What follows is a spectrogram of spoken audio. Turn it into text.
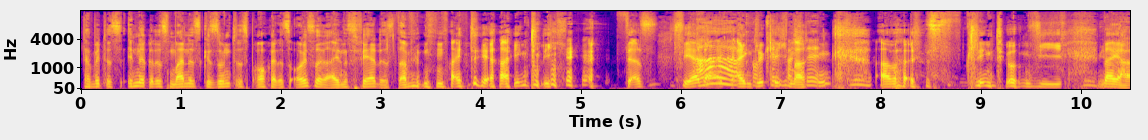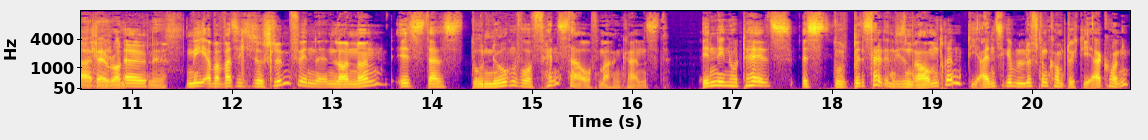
damit das Innere des Mannes gesund ist, braucht er das Äußere eines Pferdes. Damit meinte er eigentlich, dass Pferde Ah, einen okay, glücklich verstehe. machen. Aber das klingt irgendwie, naja. Ja, der Ron, Äh, ne? Nee, aber was ich so schlimm finde in London, ist, dass du nirgendwo Fenster aufmachen kannst. In den Hotels ist, du bist halt in diesem Raum drin, die einzige Belüftung kommt durch die Aircon.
